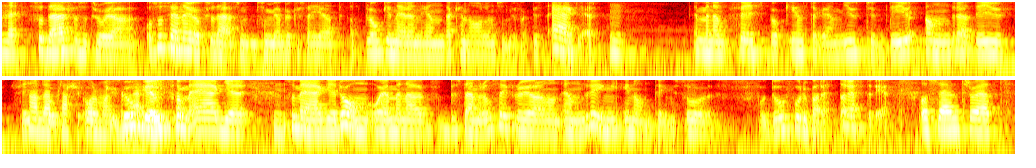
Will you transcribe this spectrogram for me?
Nej. Så därför så tror jag, och så sen är det ju också det här som, som jag brukar säga att, att bloggen är den enda kanalen som du faktiskt äger. Mm. Jag menar Facebook, Instagram, YouTube, det är ju andra, det är ju Facebook och som Google äger. Mm. som, äger, som äger dem. Och jag menar, bestämmer de sig för att göra någon ändring i någonting så då får du bara rätta dig efter det. Och sen tror jag att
